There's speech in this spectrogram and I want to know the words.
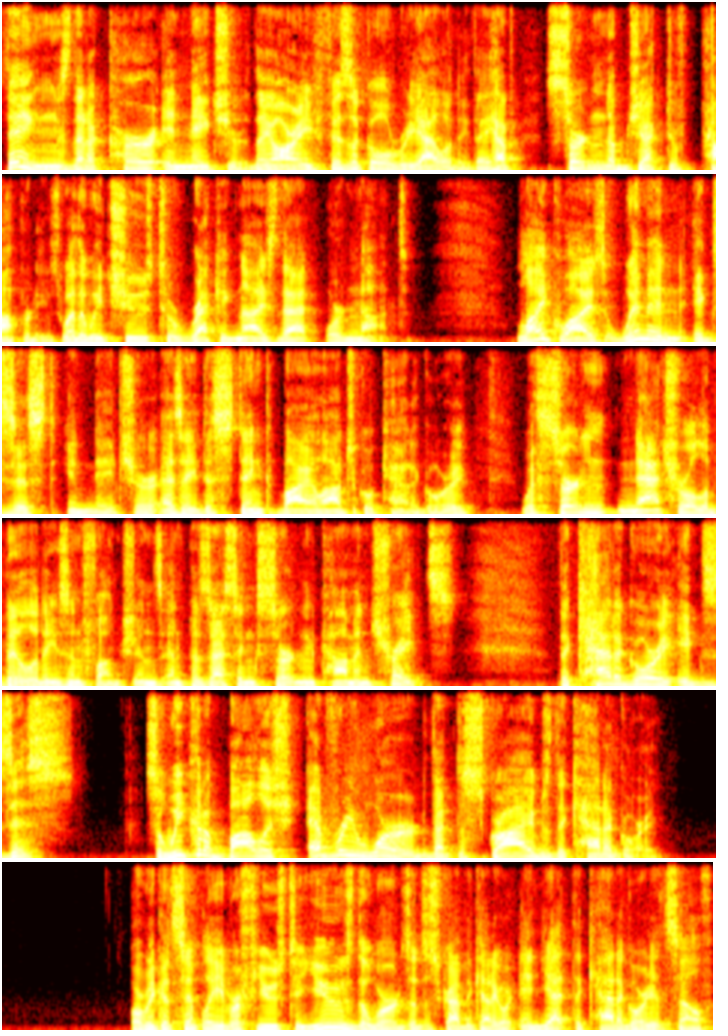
things that occur in nature. They are a physical reality. They have certain objective properties, whether we choose to recognize that or not. Likewise, women exist in nature as a distinct biological category with certain natural abilities and functions and possessing certain common traits. The category exists. So we could abolish every word that describes the category. Or we could simply refuse to use the words that describe the category, and yet the category itself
